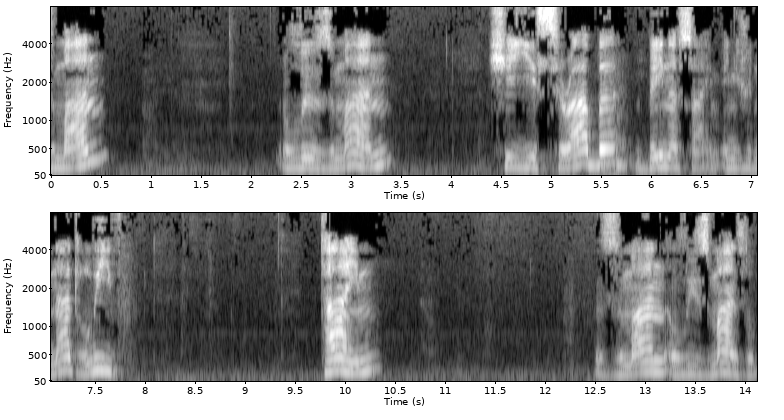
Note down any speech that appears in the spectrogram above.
zman lizman sheyisrab beinasayim, and you should not leave time zman lizman. So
